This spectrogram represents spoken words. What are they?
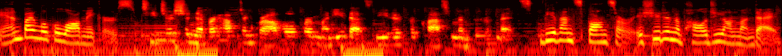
and by local lawmakers. Teachers should never have to grovel for money that's needed for classroom improvements. The event's sponsor issued an apology on Monday.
